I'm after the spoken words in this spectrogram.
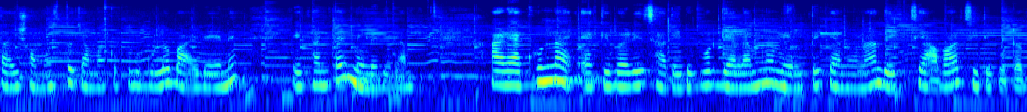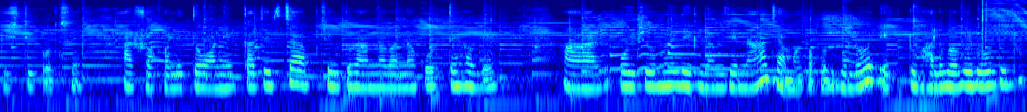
তাই সমস্ত জামা কাপড়গুলো বাইরে এনে এখানটায় মেলে দিলাম। আর এখন না, একেবারে ছাদের উপর গেলাম না মেলতে, কেননা দেখছি আবার ছিটে ফোটা বৃষ্টি পড়ছে। আর সকালে তো অনেক কাজের চাপ, যেহেতু রান্নাবান্না করতে হবে। আর ওই জন্যই দেখলাম যে, না জামা কাপড়গুলো একটু ভালোভাবে রোদ উঠুক,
